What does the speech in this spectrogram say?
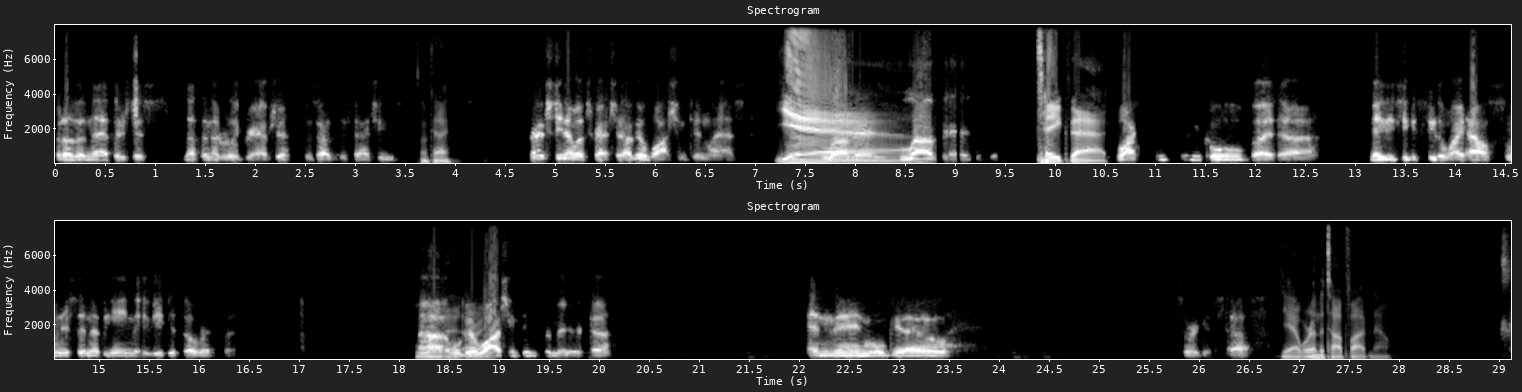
But other than that, there's just nothing that really grabs you besides the statues. okay. Actually, you know what? Scratch it. I'll go Washington last. Yeah. Love it. Love it. Take that. Washington's pretty cool, but uh, maybe if you could see the White House when you're sitting at the game, maybe it gets over. But Love uh, we'll go All right. Washington for America, and then we'll go. Sorry, of stuff. Yeah, we're in the top five now.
